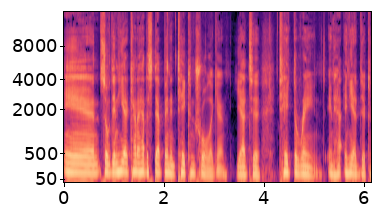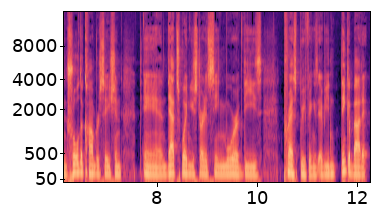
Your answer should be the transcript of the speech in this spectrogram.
And so then he had kind of had to step in and take control again. He had to take the reins and ha- and he had to control the conversation, and that's when you started seeing more of these press briefings. If you think about it,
